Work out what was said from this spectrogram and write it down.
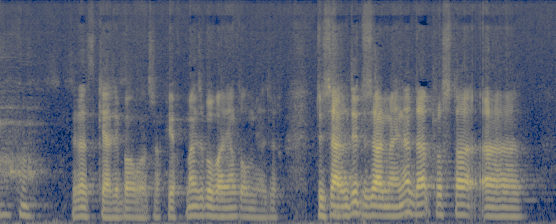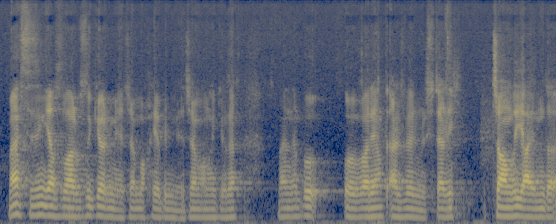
Aha, biraz qəribə olacaq. Yox, məncə bu variant olmayacaq. Düzəldi, düzəlməyinə də prosta ə, mən sizin yazılarınızı görməyəcəm, oxuya bilməyəcəm. Ona görə mənə bu o, variant əl vermir. Üstəlik canlı yayımda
